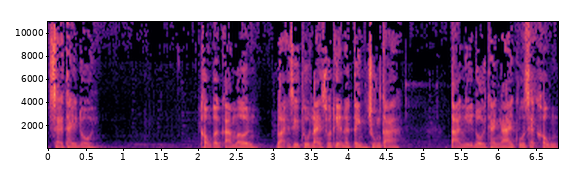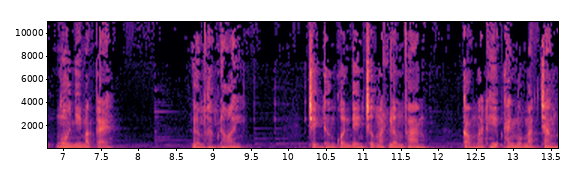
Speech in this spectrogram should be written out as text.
sẽ thay đổi. Không cần cảm ơn Loại dị thú này xuất hiện ở tỉnh chúng ta. Ta nghĩ đổi thành ai cũng sẽ không ngồi nhìn mặc kệ. Lâm phàm nói. Trình tướng quân đến trước mặt Lâm phàm, Còng mắt híp thành một mặt trăng.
